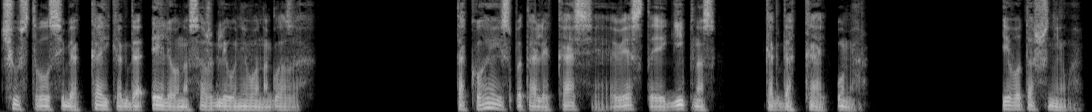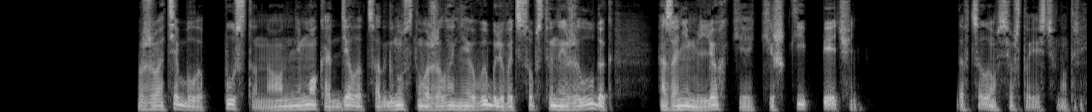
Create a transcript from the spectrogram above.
чувствовал себя Кай, когда Элеона сожгли у него на глазах. Такое испытали Кассия, Веста и Гипнос, когда Кай умер. Его тошнило. В животе было пусто, но он не мог отделаться от гнусного желания выблевать собственный желудок, а за ним легкие кишки, печень да в целом все, что есть внутри.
